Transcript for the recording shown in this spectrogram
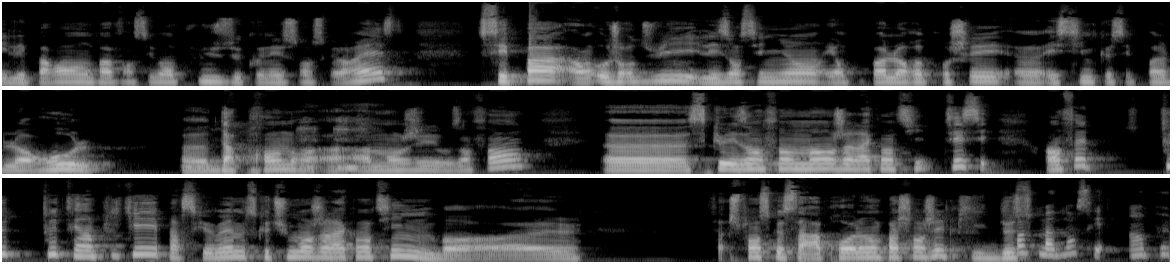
et les parents n'ont pas forcément plus de connaissances que le reste. c'est pas aujourd'hui les enseignants et on peut pas leur reprocher euh, estiment que c'est pas leur rôle euh, d'apprendre à, à manger aux enfants. Euh, ce que les enfants mangent à la cantine, tu sais, c'est en fait tout tout est impliqué parce que même ce que tu manges à la cantine, ça- je pense que ça a probablement pas changé. Puis de Je pense que maintenant, c'est un peu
